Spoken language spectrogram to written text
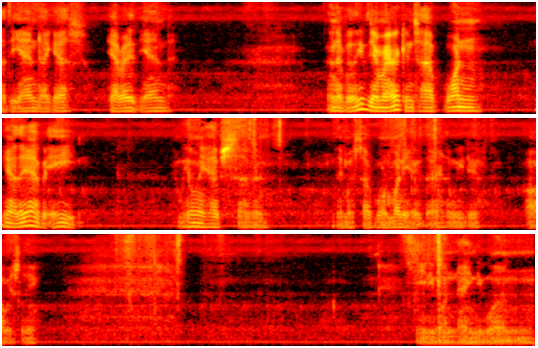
at the end, I guess. Yeah, right at the end. And I believe the Americans have one. Yeah, they have eight. We only have seven. They must have more money out there than we do, obviously. 8191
